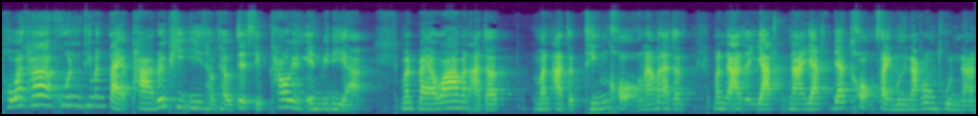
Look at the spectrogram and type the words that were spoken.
เพราะว่าถ้าหุ้นที่มันแตกพาด้วย PE แถวแถวๆ70 เท่าอย่าง NVIDIA มันแปลว่ามันอาจจะ มันอาจจะทิ้งของนะ มันอาจจะมันอาจจะยัดนะยัดยัดของใส่มือนักลงทุนนะ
